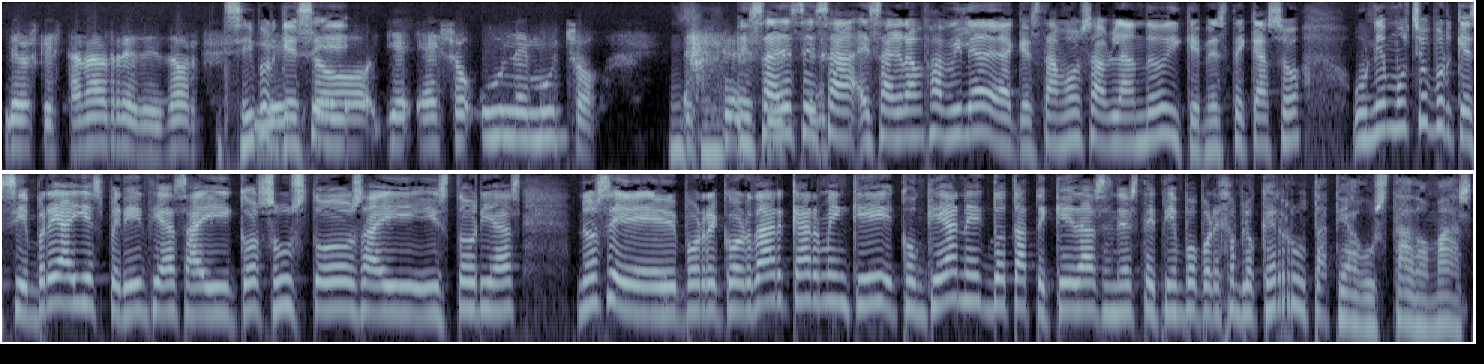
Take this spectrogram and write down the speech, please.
de los que están alrededor. Sí, Y porque ese- eso, y eso une mucho. Esa es esa, esa gran familia de la que estamos hablando y que en este caso une mucho porque siempre hay experiencias, hay sustos, hay historias. No sé, por recordar, Carmen, ¿qué, ¿con qué anécdota te quedas en este tiempo? Por ejemplo, ¿qué ruta te ha gustado más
